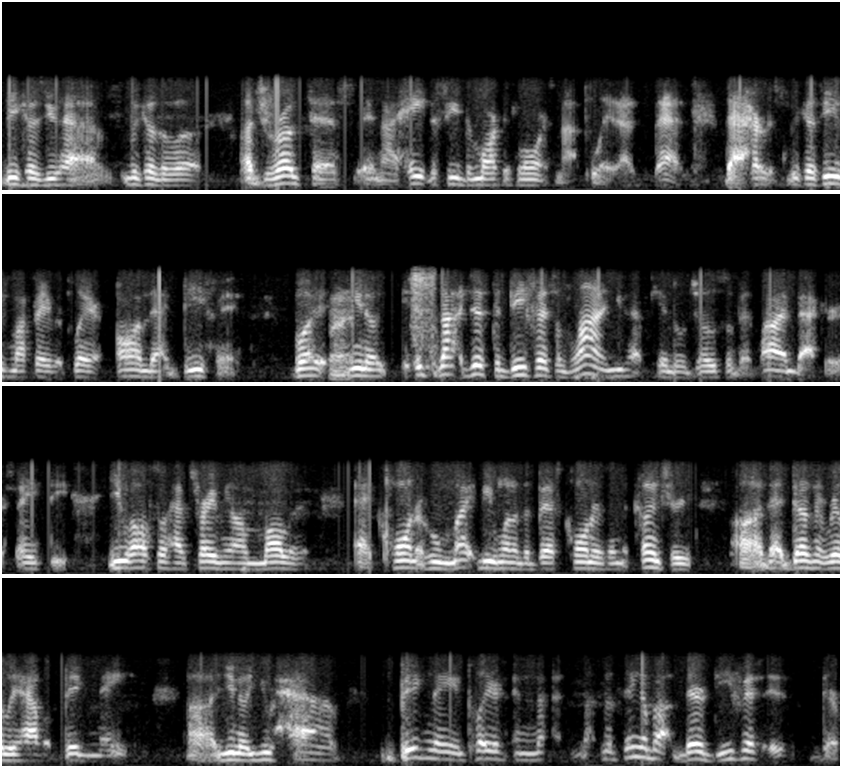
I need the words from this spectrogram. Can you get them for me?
because you have because of a a drug test, and I hate to see Demarcus Lawrence not play. That that that hurts because he's my favorite player on that defense. But right. you know, it's not just the defensive line. You have Kendall Joseph at linebacker, safety. You also have Trayvon Mullen at corner, who might be one of the best corners in the country. Uh, that doesn't really have a big name. Uh, you know, you have big name players, and not, not, the thing about their defense is they're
